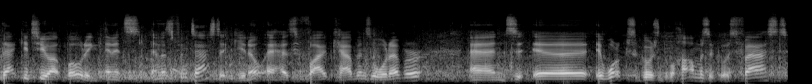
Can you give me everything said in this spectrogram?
that gets you out boating, and it's and it's fantastic. You know, it has five cabins or whatever, and uh, it works. It goes to the Bahamas. It goes fast.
